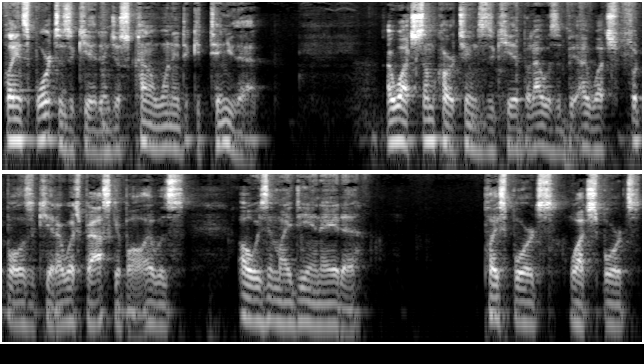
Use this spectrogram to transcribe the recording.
playing sports as a kid and just kind of wanting to continue that. I watched some cartoons as a kid, but I was a bit, I watched football as a kid. I watched basketball. I was always in my DNA to play sports, watch sports,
